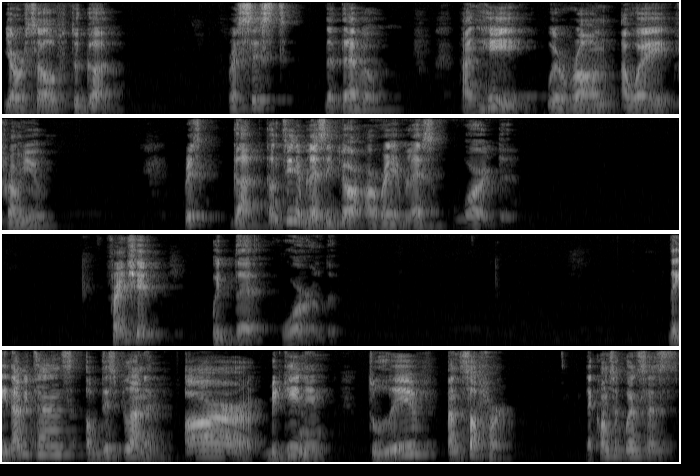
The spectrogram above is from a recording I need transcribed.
yourself to God, resist the devil, and he will run away from you. Praise God. Continue blessing your already blessed word. Friendship with the world. The inhabitants of this planet are beginning to live and suffer the consequences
